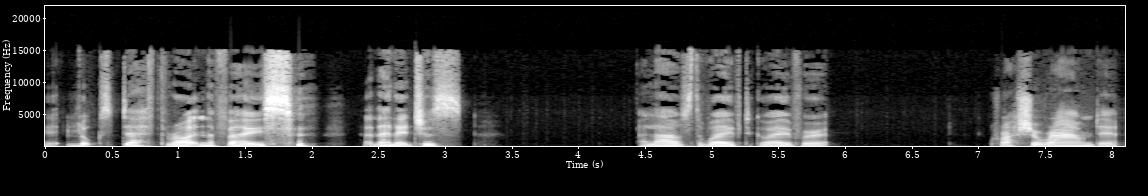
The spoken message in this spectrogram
It looks death right in the face and then it just allows the wave to go over it, crash around it.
